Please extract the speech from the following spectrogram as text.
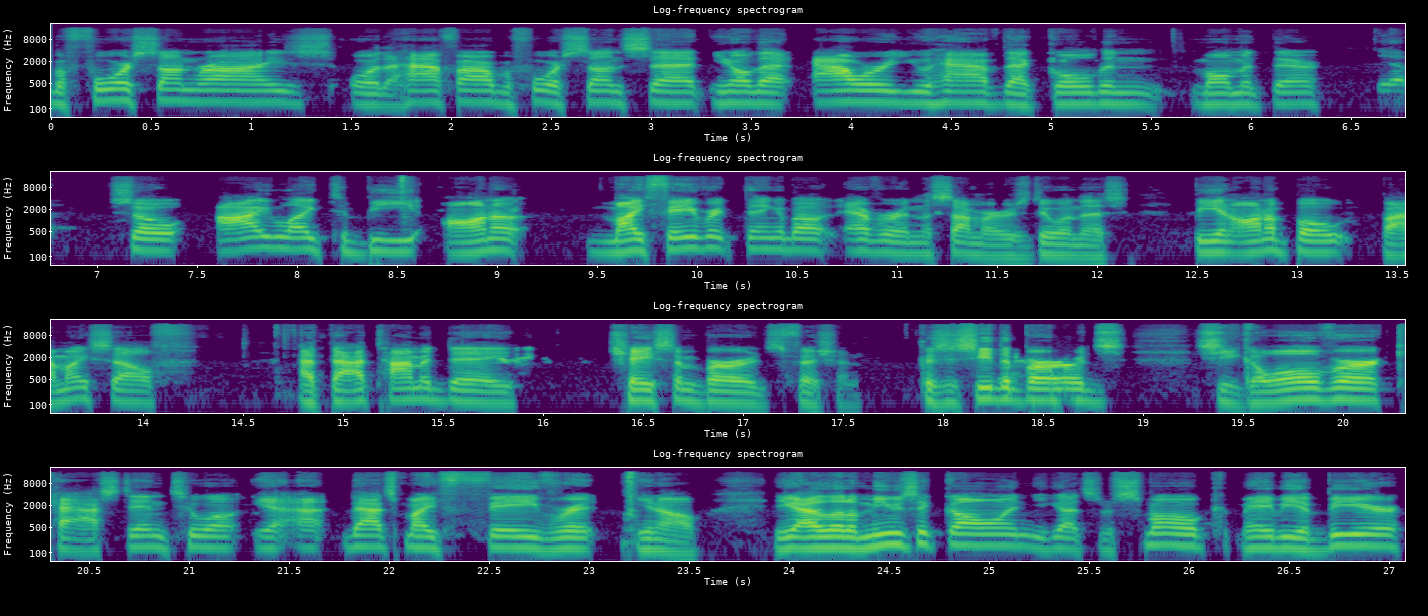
before sunrise or the half hour before sunset. You know that hour you have that golden moment there. Yep. So I like to be on a. My favorite thing about ever in the summer is doing this: being on a boat by myself at that time of day, chasing birds, fishing. Because you see the birds, so you go over, cast into them. Yeah, uh, that's my favorite. You know, you got a little music going, you got some smoke, maybe a beer,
